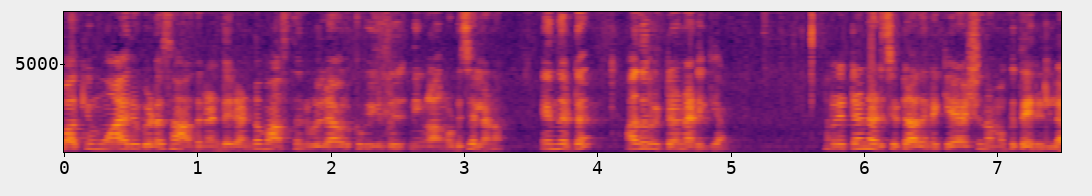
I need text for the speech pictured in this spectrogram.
ബാക്കി മൂവായിരം രൂപയുടെ സാധനം ഉണ്ട് രണ്ട് മാസത്തിന്റെ ഉള്ളിൽ അവർക്ക് വീണ്ടും നിങ്ങൾ അങ്ങോട്ട് ചെല്ലണം. എന്നിട്ട് അത് റിട്ടേൺ അടിക്കാം. റിട്ടേൺ അടിച്ചിട്ട് അതിന്റെ ക്യാഷ് നമുക്ക് തരില്ല.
